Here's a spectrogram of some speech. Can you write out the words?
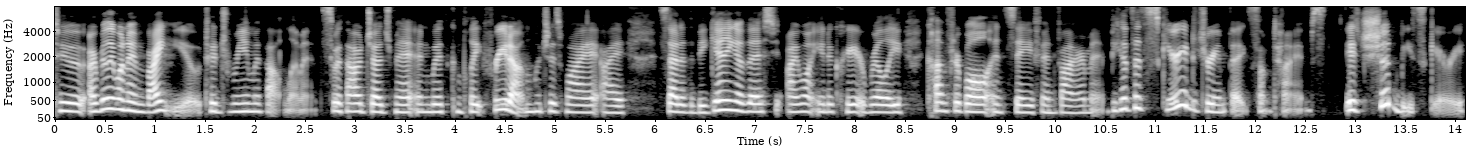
to I really want to invite you to dream without limits, without judgment and with complete freedom, which is why I said at the beginning of this, I want you to create a really comfortable and safe environment because it's scary to dream big sometimes. It should be scary.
